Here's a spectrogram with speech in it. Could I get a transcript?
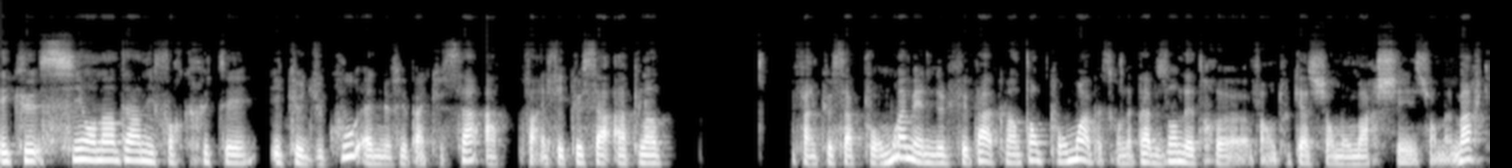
Et que si en interne il faut recruter et que du coup elle ne fait pas que ça, enfin elle fait que ça à plein, enfin que ça pour moi, mais elle ne le fait pas à plein temps pour moi parce qu'on n'a pas besoin d'être, euh, enfin en tout cas sur mon marché, sur ma marque,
